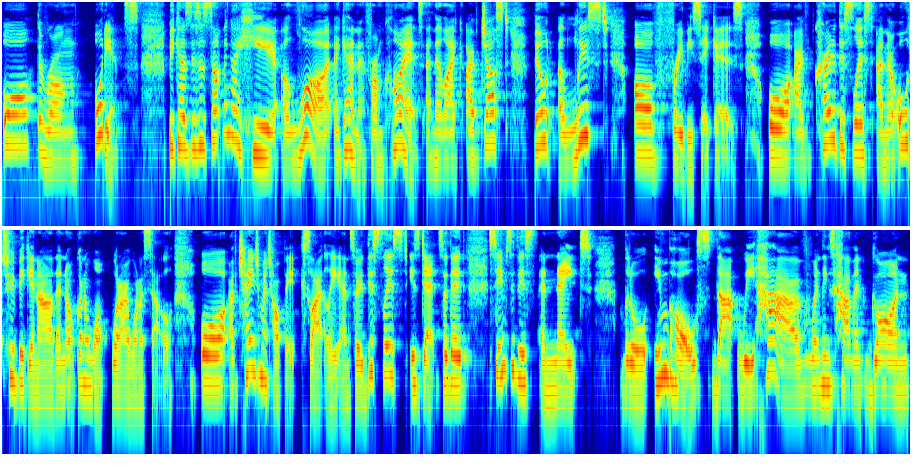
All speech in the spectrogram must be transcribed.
or the wrong audience. Because this is something I hear a lot again from clients and they're like I've just built a list of freebie seekers or I've created this list and they're all too beginner they're not going to want what I want to sell or I've changed my topic slightly and so this list is dead. So there seems to be this innate little impulse that we have when things haven't gone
